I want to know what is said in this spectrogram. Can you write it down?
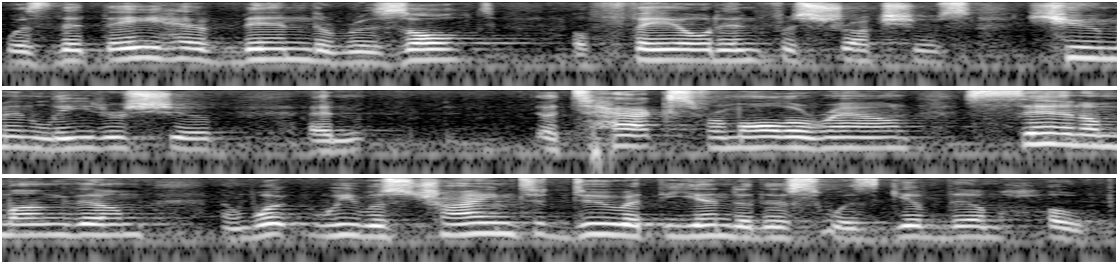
was that they have been the result of failed infrastructures, human leadership, and attacks from all around, sin among them. And what we was trying to do at the end of this was give them hope.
